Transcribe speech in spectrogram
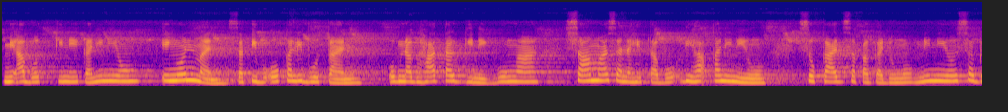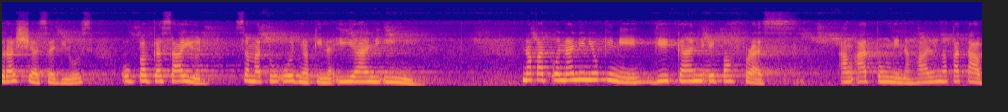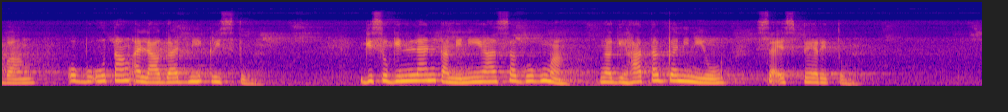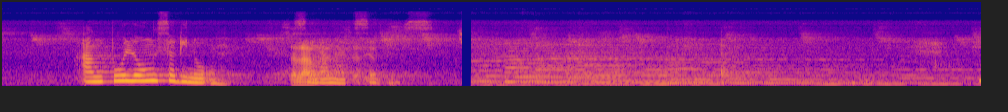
Miabot kini kaninyong ingon man sa tibuok kalibutan ug naghatag kini bunga sama sa nahitabo diha kaninyo sukad sa pagkadungog ninyo sa grasya sa Dios ug pagkasayod sa matuod nga kinaiya niini. Nakatuna ninyo kini gikan Epaphras ang atong minahal nga katabang ug buutang alagad ni Kristo. Gisuginlan kami niya sa gugma nga gihatag kaninyo sa Espiritu. Ang pulong sa Ginoo. Salamat, sa sa Diyos. Diyos.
